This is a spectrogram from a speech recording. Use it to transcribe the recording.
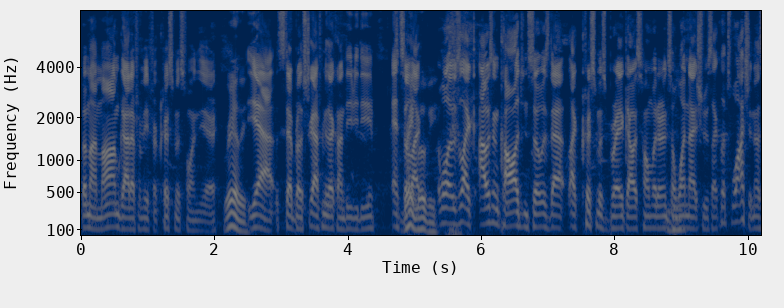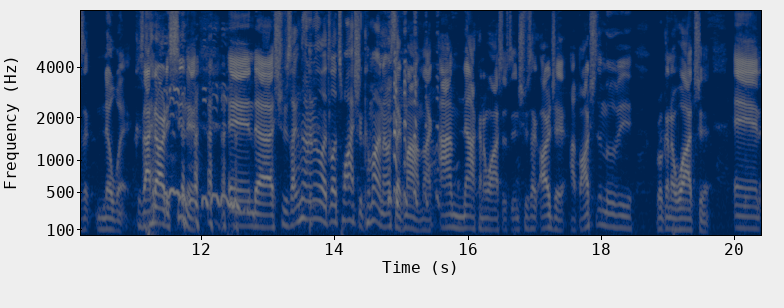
But my mom got it for me for Christmas one year. really. Yeah, stepbrother. She got it for me like on DVD. And so Great like, movie. well, it was like I was in college, and so it was that like Christmas break. I was home with her, and Mm-hmm. so one night she was like, "Let's watch it," and I was like, "No way," because I had already seen it. and uh, she was like, "No, no, no, let's, let's watch it. Come on." And I was like, "Mom, like I'm not gonna watch this." And she was like, "RJ, I bought you the movie. We're gonna watch it." And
